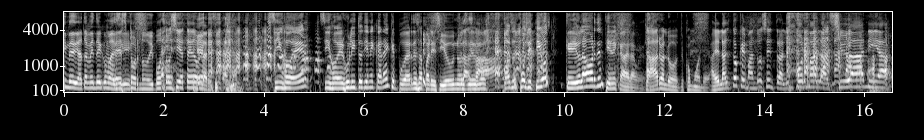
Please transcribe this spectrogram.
inmediatamente como así. Estornudo y voto 7 dólares. Sin joder, sin joder, Julito tiene cara de que pudo haber desaparecido unos, Claro. de unos pasos positivos que dio la orden, tiene cara, güey. Claro, a lo, como a el alto comando central informa a la ciudadanía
